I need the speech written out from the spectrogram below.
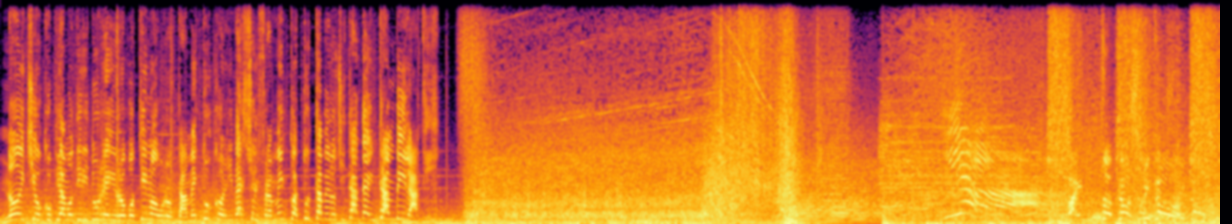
Noi ci occupiamo di ridurre il robottino a un rottame e tu corri verso il frammento a tutta velocità da entrambi i lati. Yeah! Vento cosmico!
